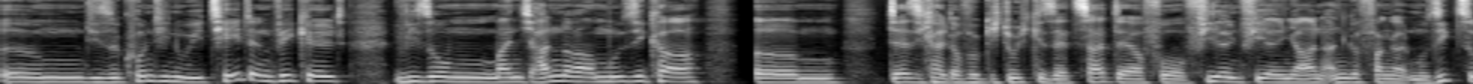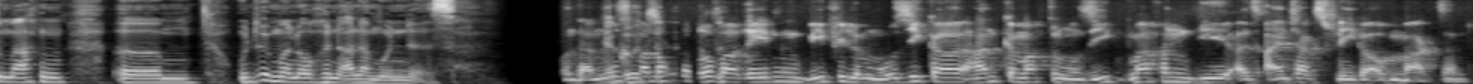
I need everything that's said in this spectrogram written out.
ähm, diese Kontinuität entwickelt, wie so manch anderer Musiker, ähm, der sich halt auch wirklich durchgesetzt hat, der vor vielen, vielen Jahren angefangen hat, Musik zu machen ähm, und immer noch in aller Munde ist. Und dann ja, muss man noch darüber reden, wie viele Musiker handgemachte Musik machen, die als Eintagspflege auf dem Markt sind.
